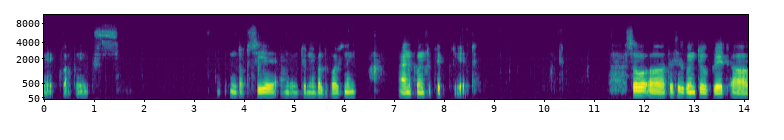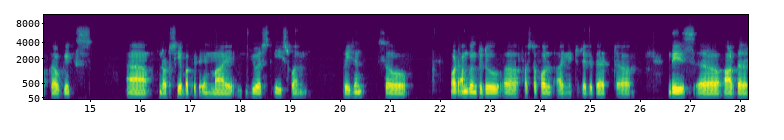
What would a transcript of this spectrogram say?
Okay, cloudgeeks.ca. I'm going to enable the versioning and going to click create. So uh, this is going to create uh, CloudGeeks uh, bucket in my US East one region. So what I'm going to do, uh, first of all, I need to tell you that uh, these uh, are the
